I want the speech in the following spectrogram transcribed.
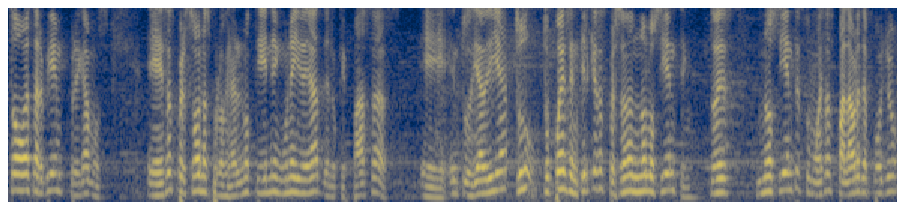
todo va a estar bien, pero digamos, eh, esas personas por lo general no tienen una idea de lo que pasas eh, en tu día a día. Tú, tú puedes sentir que esas personas no lo sienten, entonces no sientes como esas palabras de apoyo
